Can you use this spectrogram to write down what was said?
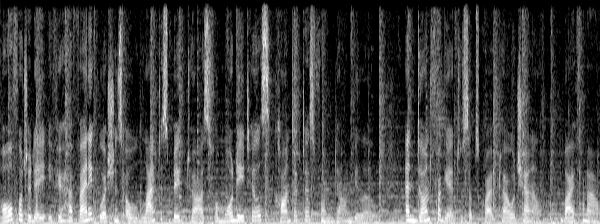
all for today. If you have any questions or would like to speak to us for more details, contact us from down below. And don't forget to subscribe to our channel. Bye for now.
